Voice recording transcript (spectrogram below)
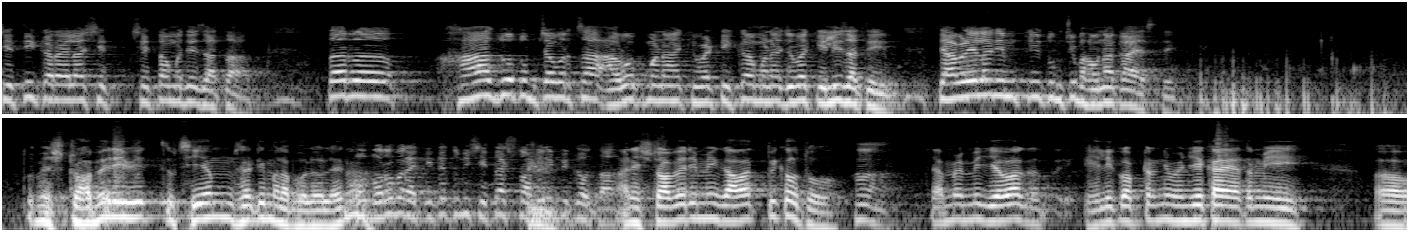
शेती करायला शेत शेतामध्ये जाता. तर हा जो तुमच्यावरचा आरोप म्हणा किंवा टीका म्हणा जेव्हा केली जाते त्यावेळेला नेमकी तुमची भावना काय असते? तुम्ही स्ट्रॉबेरी विथ सीएमसाठी मला बोलवलंय हो ना बरोबर आहे. तिथे तुम्ही शेतात स्ट्रॉबेरी पिकवता. आणि स्ट्रॉबेरी मी गावात पिकवतो. हां. त्यामुळे मी जेव्हा हेलिकॉप्टरनी म्हणजे काय आता मी अ,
